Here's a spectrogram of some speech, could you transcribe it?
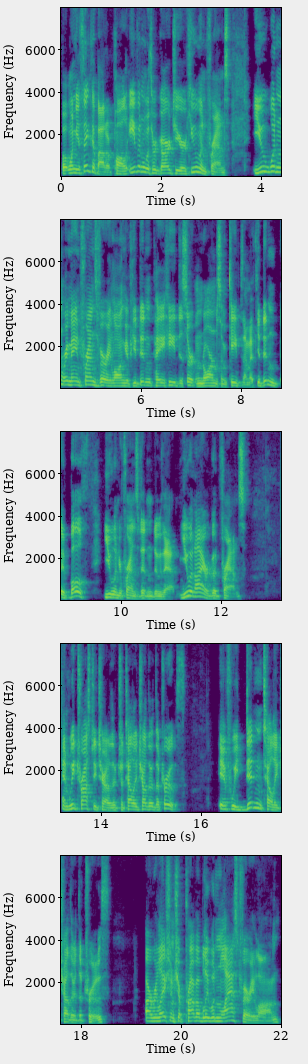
But when you think about it, Paul, even with regard to your human friends, you wouldn't remain friends very long if you didn't pay heed to certain norms and keep them. If you didn't, if both you and your friends didn't do that, you and I are good friends and we trust each other to tell each other the truth. If we didn't tell each other the truth, our relationship probably wouldn't last very long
